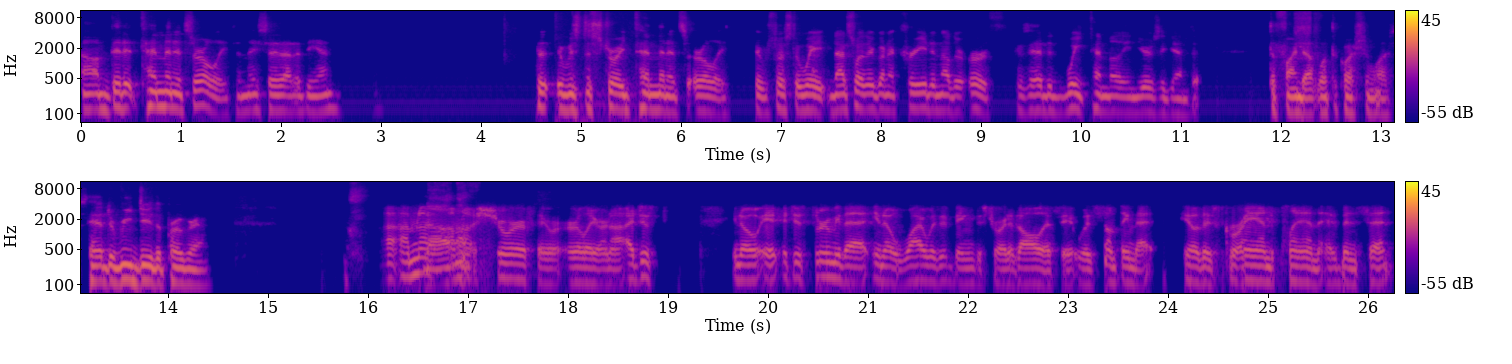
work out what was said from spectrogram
um, did it 10 minutes early. Didn't they say that at the end? That it was destroyed 10 minutes early. They were supposed to wait. And that's why they're going to create another Earth because they had to wait 10 million years again to, to find out what the question was. They had to redo the program. I- I'm not. No, I'm not sure if they were early or not. I just, you know, it, it just threw me that you know why was it being destroyed at all if it was something that you know this grand plan that had been set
